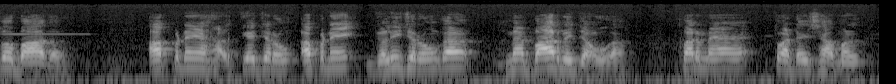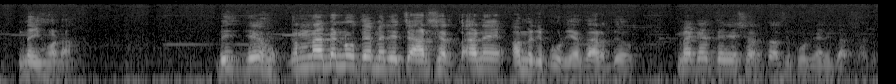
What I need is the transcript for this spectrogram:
ਤੋਂ ਬਾਅਦ ਆਪਣੇ ਹਲਕੇ 'ਚ ਰਹੂੰ, ਆਪਣੇ ਗਲੀ 'ਚ ਰਹੂੰਗਾ, ਮੈਂ ਬਾਹਰ ਵੀ ਜਾਊਂਗਾ, ਪਰ ਮੈਂ ਤੁਹਾਡੇ ਸ਼ਾਮਲ ਨਹੀਂ ਹੋਣਾ। ਵੀ ਜੇ ਹੁਕਮ ਨਾ ਮੈਨੂੰ ਤੇ ਮੇਰੇ ਚਾਰ ਸ਼ਰਤਾਂ ਨੇ ਆ ਮੇਰੀ ਪੂਰੀਆਂ ਕਰ ਦਿਓ। ਮੈਂ ਕਿਹਾ ਤੇਰੀਆਂ ਸ਼ਰਤਾਂ ਅਸੀਂ ਪੂਰੀਆਂ ਨਹੀਂ ਕਰ ਸਕਦੇ।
